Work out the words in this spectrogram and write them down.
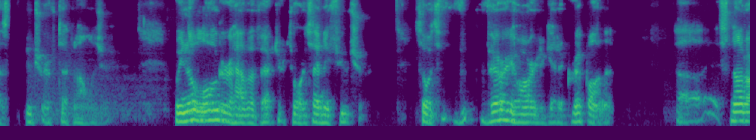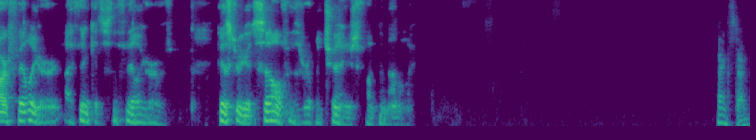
as the future of technology. We no longer have a vector towards any future. So it's very hard to get a grip on it. Uh, it's not our failure. I think it's the failure of history itself has really changed fundamentally. Thanks, Doug.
